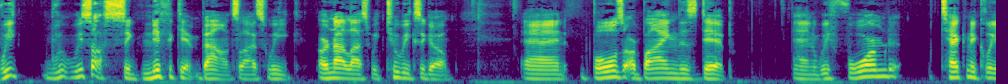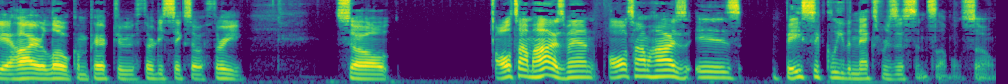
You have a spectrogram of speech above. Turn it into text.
we we, saw significant bounce last week, or not last week, two weeks ago, and bulls are buying this dip, and we formed technically a higher low compared to 3603. So all time highs, man. All time highs is basically the next resistance level. So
